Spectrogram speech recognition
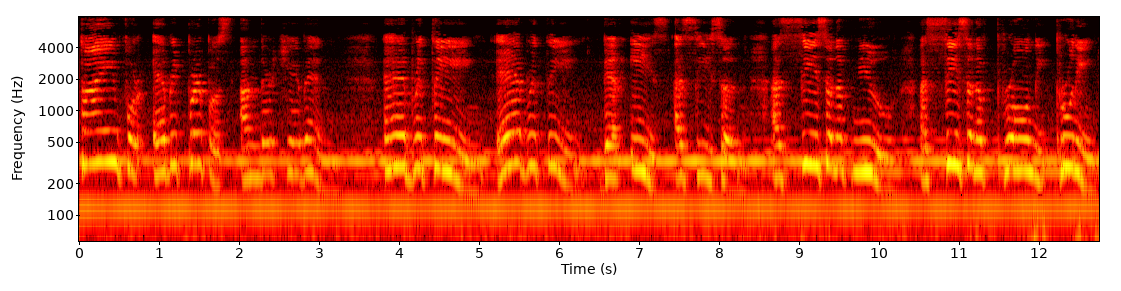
time for every purpose under heaven. Everything, everything, there is a season, a season of new, a season of pruning,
